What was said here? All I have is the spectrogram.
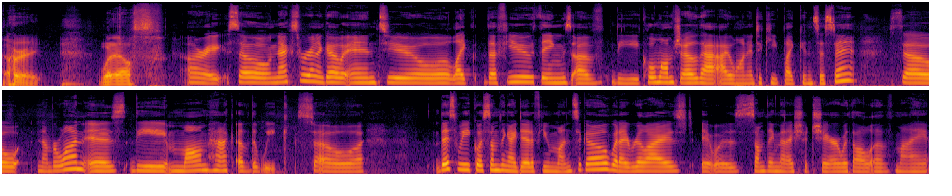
All right. What else? All right. So next we're going to go into like the few things of the Cool Mom show that I wanted to keep like consistent. So number 1 is the mom hack of the week. So this week was something I did a few months ago, but I realized it was something that I should share with all of my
